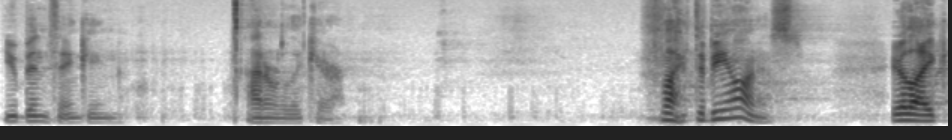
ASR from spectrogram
you've been thinking, I don't really care. Like, to be honest, you're like,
